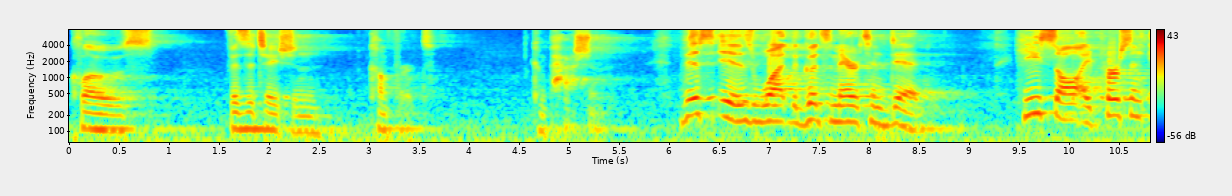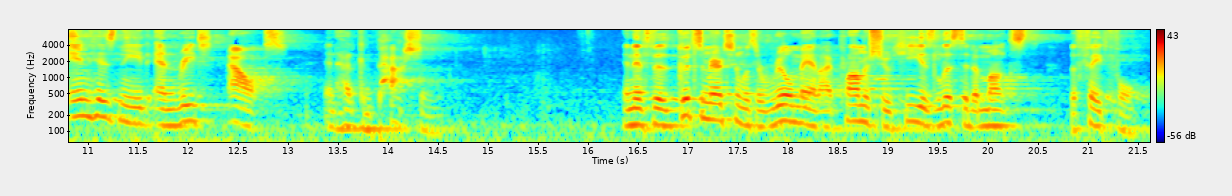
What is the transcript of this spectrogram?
clothes visitation, comfort, compassion. This is what the Good Samaritan did. He saw a person in his need and reached out and had compassion. And if the Good Samaritan was a real man, I promise you he is listed amongst the faithful.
